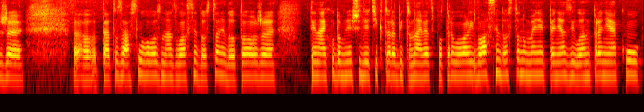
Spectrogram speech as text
že e, táto zásluhovosť nás vlastne dostane do toho, že tie najchudobnejšie deti, ktoré by to najviac potrebovali, vlastne dostanú menej peňazí len pre nejakú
